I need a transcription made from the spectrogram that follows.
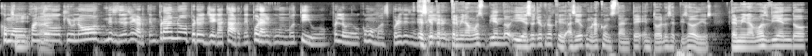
Como cuando que uno necesita llegar temprano, pero llega tarde por algún motivo. Pues lo veo como más por ese sentido. Es que terminamos viendo, y eso yo creo que ha sido como una constante en todos los episodios, terminamos viendo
